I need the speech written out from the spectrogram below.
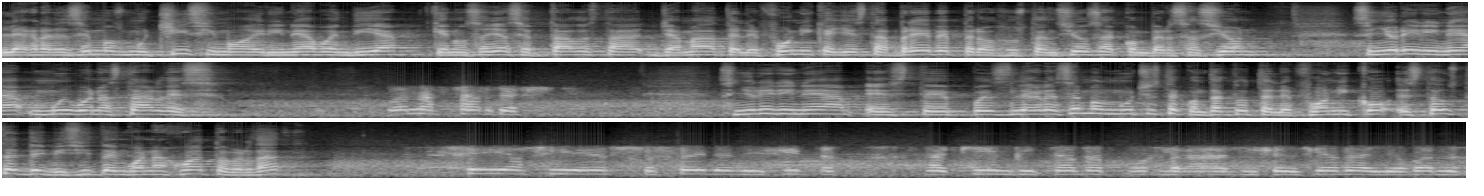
Le agradecemos muchísimo a Irinea Buendía que nos haya aceptado esta llamada telefónica y esta breve pero sustanciosa conversación. Señor Irinea, muy buenas tardes. Buenas tardes. Señor Irinea, este, pues le agradecemos mucho este contacto telefónico. Está usted de visita en Guanajuato, ¿verdad? Sí, así es. Estoy de visita aquí invitada por la licenciada Giovanna.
